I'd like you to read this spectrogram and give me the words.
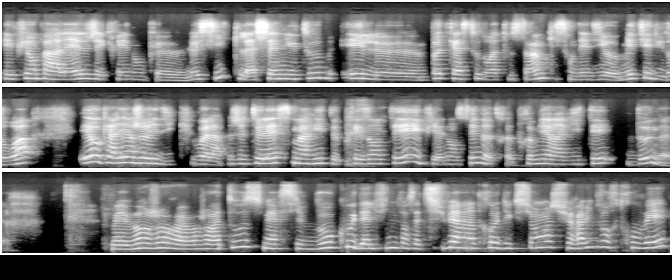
Et puis en parallèle, j'ai créé donc euh, le site, la chaîne YouTube et le podcast Tout droit tout simple qui sont dédiés au métier du droit et aux carrières juridiques. Voilà, je te laisse Marie te présenter et puis annoncer notre première invitée d'honneur bonjour, euh, bonjour à tous. Merci beaucoup Delphine pour cette super introduction. Je suis ravie de vous retrouver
